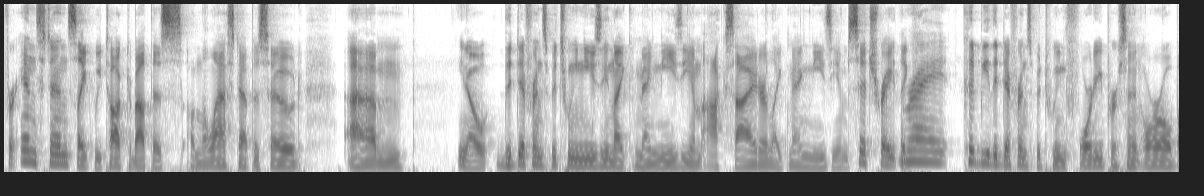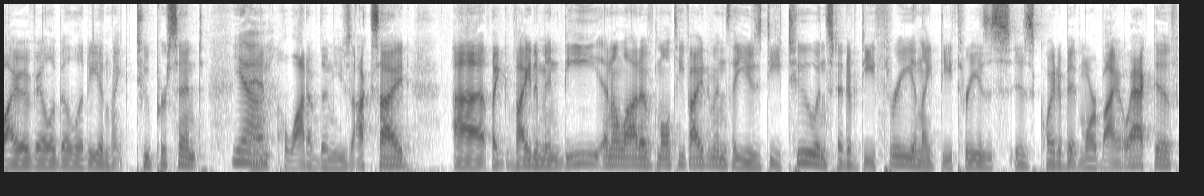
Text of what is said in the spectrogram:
for instance, like we talked about this on the last episode, um, you know, the difference between using like magnesium oxide or like magnesium citrate, like right. could be the difference between 40% oral bioavailability and like 2%. Yeah. And a lot of them use oxide. Uh, like vitamin D in a lot of multivitamins, they use D2 instead of D3, and like D3 is, is quite a bit more bioactive.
